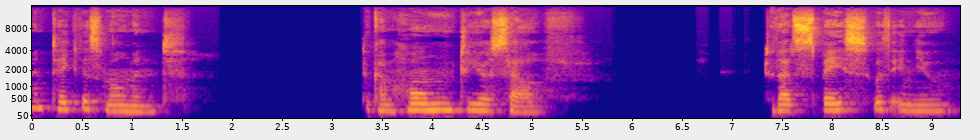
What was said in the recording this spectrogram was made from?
And take this moment to come home to yourself, to that space within you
